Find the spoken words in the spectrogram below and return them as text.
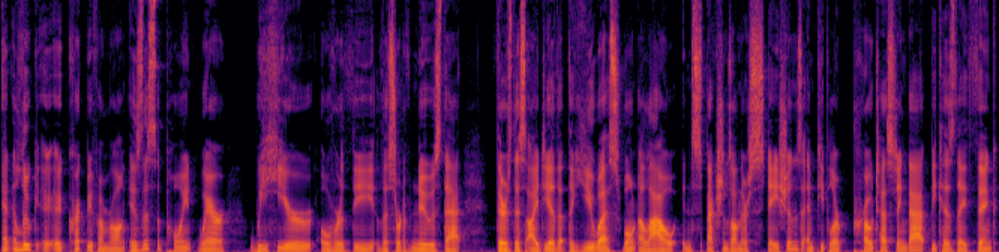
And Luke, correct me if I'm wrong. Is this the point where we hear over the the sort of news that there's this idea that the U.S. won't allow inspections on their stations, and people are protesting that because they think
